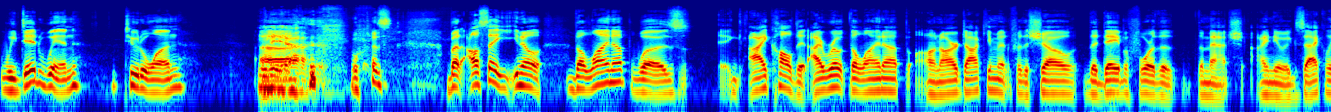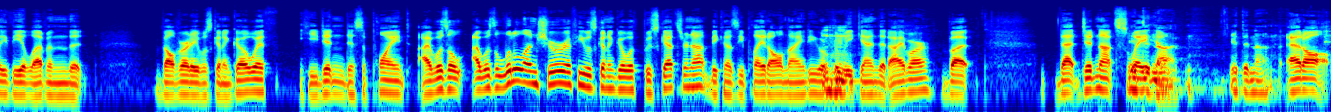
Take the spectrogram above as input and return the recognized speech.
we did win 2 to 1. Yeah. Uh, was, but I'll say, you know, the lineup was I called it. I wrote the lineup on our document for the show the day before the the match. I knew exactly the eleven that Valverde was going to go with. He didn't disappoint. I was a I was a little unsure if he was going to go with Busquets or not because he played all 90 over Mm-hmm. the weekend at Eibar, but that did not It sway did him not. It did not. at all.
